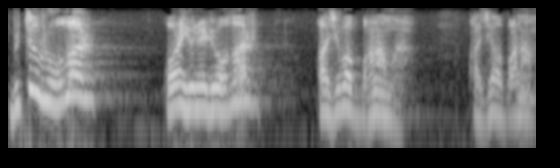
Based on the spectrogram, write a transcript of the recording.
Bütün ruhlar ona yöneliyorlar. Acaba bana mı? Acaba bana mı?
